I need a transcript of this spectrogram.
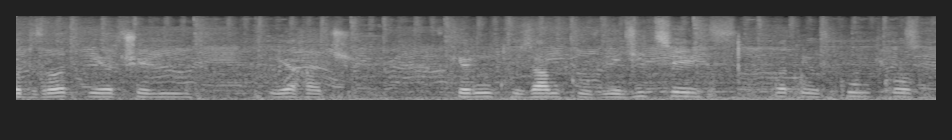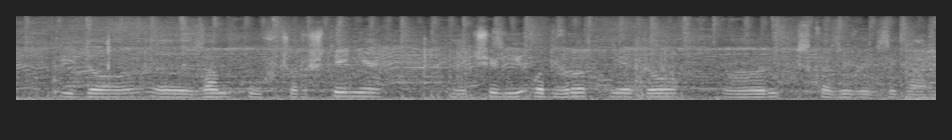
odwrotnie, czyli jechać w kierunku zamku w Miedzicy, potem w kółko i do e, zamku w Czorsztynie, e, czyli odwrotnie do e, ruchu wskazówek zegara.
